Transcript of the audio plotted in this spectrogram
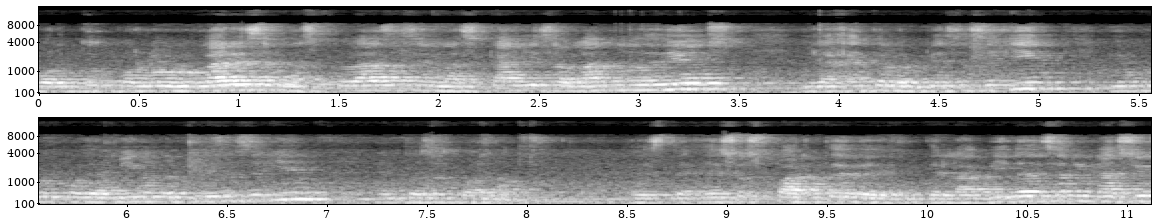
por los lugares, en las plazas, en las calles, hablando de Dios, y la gente lo empieza a seguir, y un grupo de amigos lo empieza a seguir, entonces, bueno, este, eso es parte de, de, la vida de San Ignacio,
